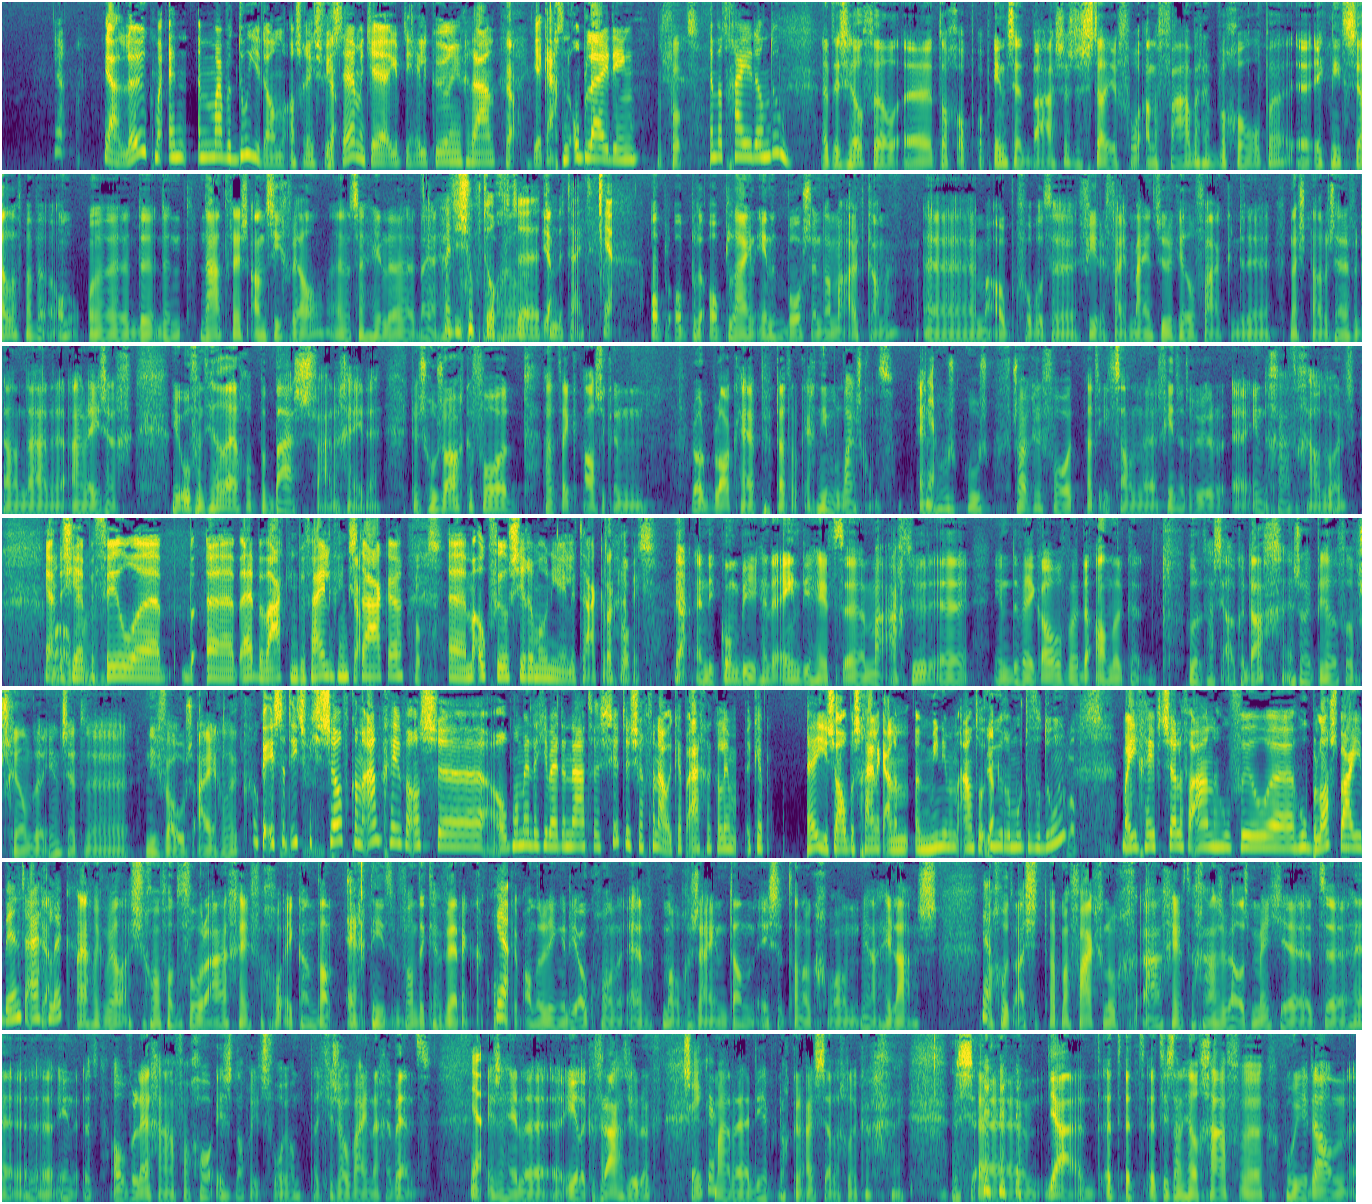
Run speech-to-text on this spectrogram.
Ja, leuk. Maar, en, en- maar wat doe je dan als reservist? Ja. Hè? Want je, je hebt die hele keuring gedaan. Ja. Je krijgt een opleiding. Dat klopt. En wat ga je dan doen? Het is heel veel eh, toch op, op inzetbasis. Dus stel je voor, Anne Faber hebben we geholpen. Eh, ik niet zelf, maar we, eh, de, de natres aan zich wel. Eh, dat zijn hele, nou ja, Met die zoektocht Ja, toen de tijd. Ja. Op, op, op lijn in het bos en dan maar uitkammen. Eh, maar ook bijvoorbeeld eh 4 en 5 mei natuurlijk heel vaak. De Nationale Reserve dan daar eh, aanwezig. Je oefent heel erg op basisvaardigheden. Dus hoe zorg ik ervoor dat ik als ik een roadblock heb, dat er ook echt niemand langskomt. En Ja. hoe, hoe zorg je ervoor dat iets dan eh, 24 uur eh, in de gaten gehouden wordt? Ja, Maar dus je hebt eh, veel eh, be- eh, bewaking, beveiligingstaken. Eh, maar ook veel ceremoniële taken, Dat begrijp klopt. ik. Ja. Ja. en die combi, hè, de een die heeft eh, maar acht uur eh, in de week over, de ander kan- doet het haast elke dag. En zo heb je heel veel verschillende inzetniveaus eigenlijk. Oké, is dat iets wat je zelf kan aangeven als, eh, op het moment dat je bij de NATRES zit? Dus je zegt van nou, ik heb eigenlijk alleen... Ik heb, hè, je zal waarschijnlijk aan een, een minimum aantal Ja. uren moeten voldoen. Klopt. Maar je geeft zelf aan hoeveel, eh, hoe belastbaar je bent eigenlijk. Ja, eigenlijk wel. Als je gewoon van tevoren aangeeft van, goh, ik kan dan echt niet, want ik heb werk. Of Ja. ik heb andere dingen die ook gewoon er mogen zijn. Dan is het dan ook gewoon, ja, helaas. Ja. Maar goed, als je dat maar vaak genoeg aangeeft, dan gaan ze wel eens met je het, eh, in het overleg aan van, goh, is het nog iets voor je, omdat je zo weinig er bent? Ja. Is een hele eh, eerlijke vraag natuurlijk. Zeker. Maar die heb ik nog kunnen uitstellen, gelukkig. Dus eh, ja, het, het, het is dan heel gaaf hoe je dan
